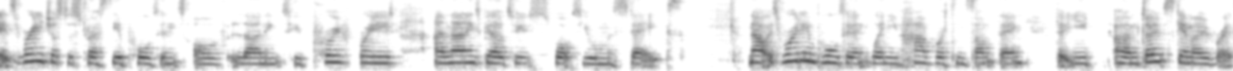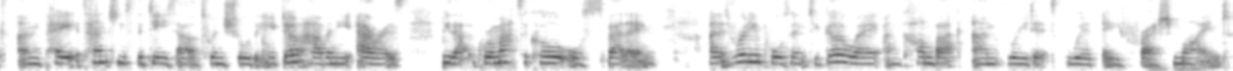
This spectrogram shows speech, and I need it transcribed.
it's really just to stress the importance of learning to proofread and learning to be able to spot your mistakes. Now, it's really important when you have written something that you um, don't skim over it and pay attention to the detail to ensure that you don't have any errors, be that grammatical or spelling. And it's really important to go away and come back and read it with a fresh mind.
